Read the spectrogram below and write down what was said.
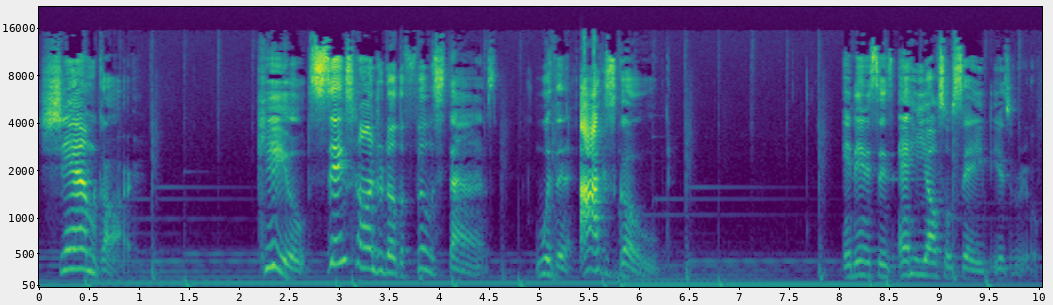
Shamgar, killed 600 of the Philistines with an ox goad. And then it says, and he also saved Israel.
